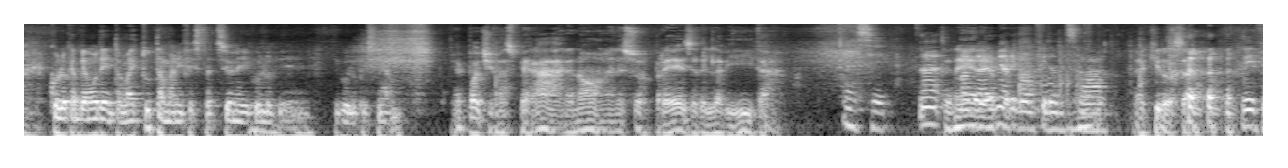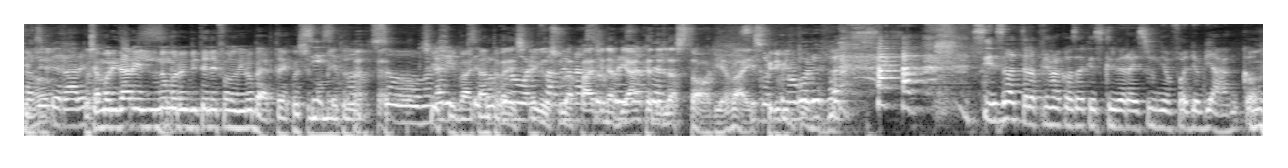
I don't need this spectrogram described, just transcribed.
quello che abbiamo dentro, ma è tutta manifestazione di quello che, di quello che siamo. E poi ci fa sperare, no? Nelle sorprese della vita. Eh sì. Eh, magari mi arriva un fidanzato. Eh, chi lo sa. Mi fa sperare. Possiamo ridare il numero di telefono di Roberta? Questo sì, è il momento. Se posso, sì, sì, vai, tanto vai, scrivilo sulla pagina bianca per... della storia. Vai, scrivi tu. Fare... Sì, esatto, è la prima cosa che scriverai sul mio foglio bianco.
